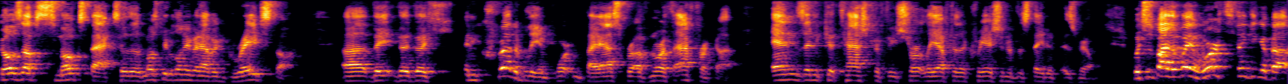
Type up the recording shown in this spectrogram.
goes up smokestack so that most people don't even have a gravestone. Uh, the, the, the incredibly important diaspora of North Africa ends in catastrophe shortly after the creation of the state of Israel, which is, by the way, worth thinking about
